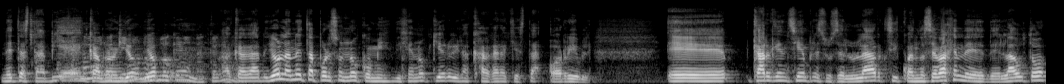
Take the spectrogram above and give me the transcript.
neta está bien, cabrón. Yo, no yo bloquean, a cagar. a cagar. Yo la neta por eso no comí. Dije, no quiero ir a cagar, aquí está horrible. Eh, carguen siempre su celular. Si cuando se bajen de- del auto,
